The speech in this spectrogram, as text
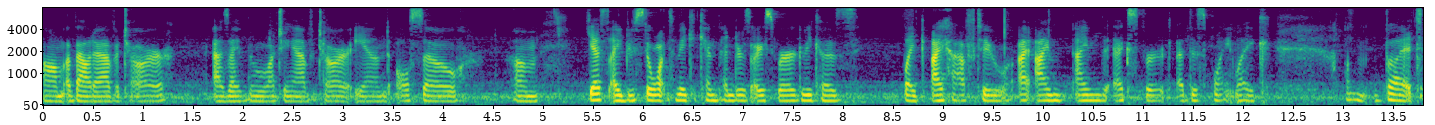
um, about Avatar as I've been watching Avatar and also um, yes I do still want to make a Ken Penders iceberg because like I have to. I, I'm I'm the expert at this point like um, but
